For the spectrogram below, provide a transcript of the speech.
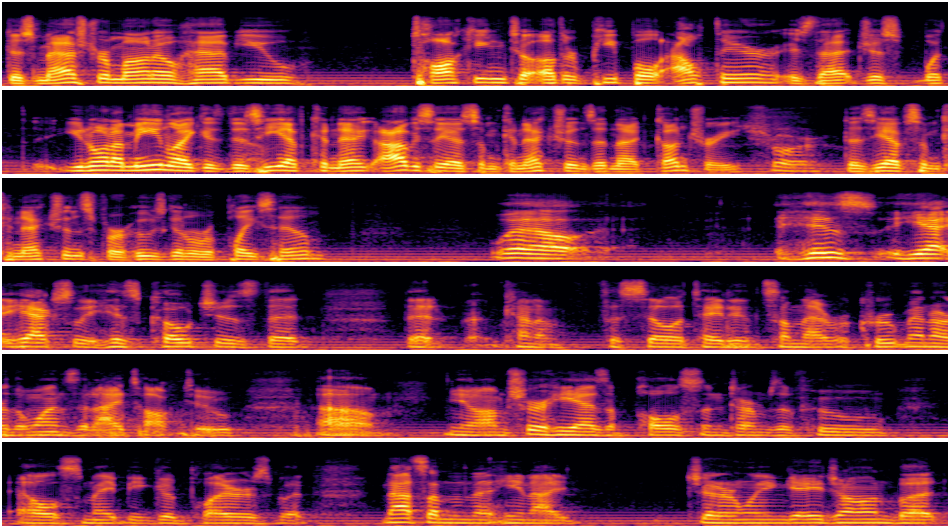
Does Mastromanno have you talking to other people out there? Is that just what you know what I mean? Like, is, does he have connect? Obviously, has some connections in that country. Sure. Does he have some connections for who's going to replace him? Well, his he, he actually his coaches that that kind of facilitated some of that recruitment are the ones that I talk to. Um, you know, I'm sure he has a pulse in terms of who else may be good players, but not something that he and I generally engage on. But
